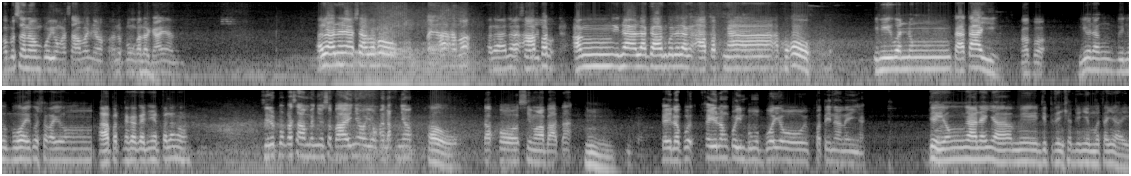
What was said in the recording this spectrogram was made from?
Kamusta naman po yung asawa nyo? Ano pong kalagayan? Ala na yung asawa ko, Ay, ano ba? Wala na, Ah, sorry apat, po. ang inaalagaan ko na lang, apat na apo ko. Iniwan nung tatay. Opo. Yun ang binubuhay ko sa kayong apat na kaganyan pa lang. Oh. Sino pong kasama nyo sa bahay nyo? Yung anak nyo? Oh. Tapos yung mga bata? Hmm. Kayo lang po, kayo lang po yung bumubuhay o pati nanay niya? Hindi, yung nanay niya, may diferensya din yung mata niya eh.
